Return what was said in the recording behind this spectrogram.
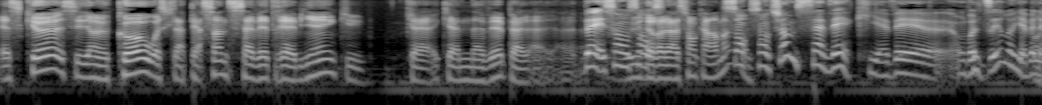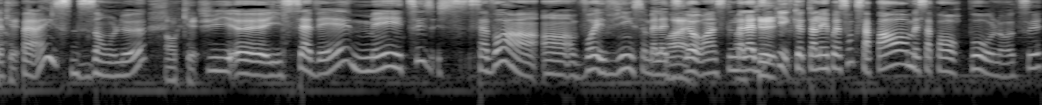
Est-ce que c'est un cas où est-ce que la personne savait très bien qu'il- qu'elle qu'elle n'avait, puis elle, Ben, eu son- des relations quand même? Son, son chum savait qu'il y avait, euh, on va le dire, là, il y avait Ok. l'herpès, disons-le. OK. Puis euh, il savait, mais tu sais, ça va en, en va-et-vient, cette maladie-là. Ouais. hein. C'est une maladie qui, que tu as l'impression que ça part, mais ça part pas. Là, tu sais.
